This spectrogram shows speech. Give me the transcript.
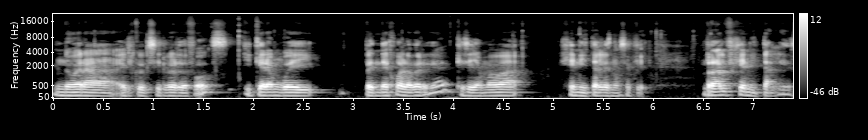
no era el Quicksilver de Fox y que era un güey pendejo a la verga que se llamaba Genitales, no sé qué. Ralph Genitales.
